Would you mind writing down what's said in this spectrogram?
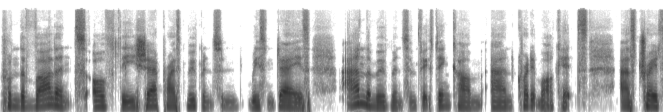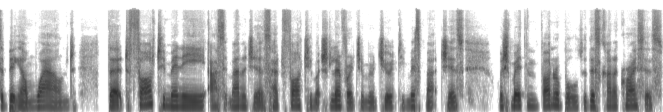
from the violence of the share price movements in recent days and the movements in fixed income and credit markets as trades are being unwound that far too many asset managers had far too much leverage and maturity mismatches, which made them vulnerable to this kind of crisis.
